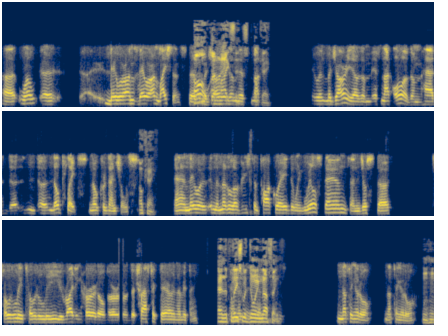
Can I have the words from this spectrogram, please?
Uh, well, uh, they were on they were unlicensed. The oh, unlicensed. Of them, if not, okay. The majority of them, if not all of them, had uh, uh, no plates, no credentials. Okay. And they were in the middle of Eastern Parkway doing wheel stands and just uh, totally, totally riding herd over the traffic there and everything. And the police And were doing nothing. Nothing at all. Nothing at all. hmm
